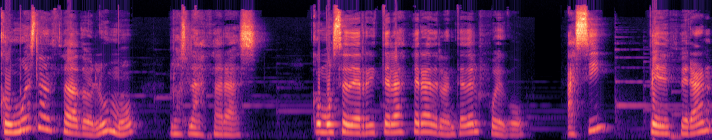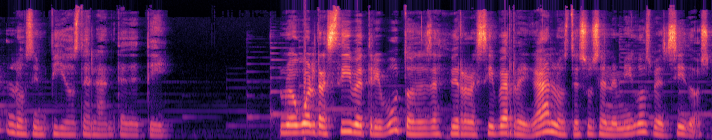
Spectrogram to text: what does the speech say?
Como es lanzado el humo, los lanzarás. Como se derrite la cera delante del fuego, así perecerán los impíos delante de ti. Luego él recibe tributos, es decir, recibe regalos de sus enemigos vencidos.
